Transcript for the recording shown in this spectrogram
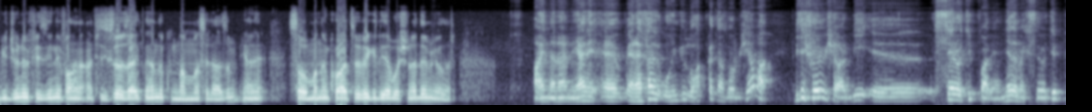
gücünü, fiziğini falan fiziksel özelliklerini de kullanması lazım. Yani savunmanın quarterback'i diye boşuna demiyorlar. Aynen aynen. Yani e, NFL oyunculuğu hakikaten zor bir şey ama bir de şöyle bir şey var. Bir e, stereotip var yani. Ne demek stereotip?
